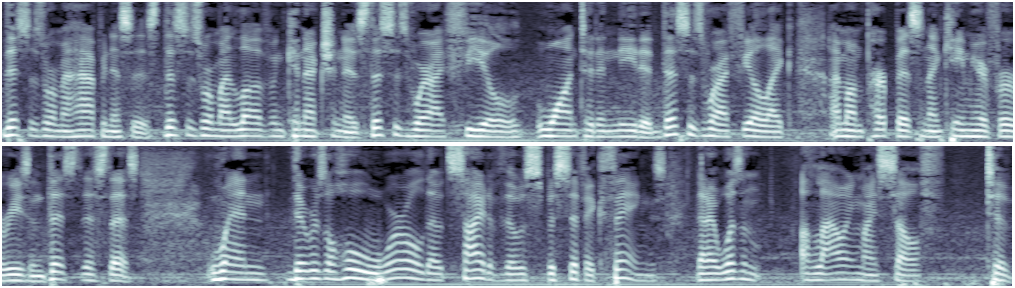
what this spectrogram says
This is where my happiness is. This is where my love and connection is. This is where I feel wanted and needed. This is where I feel like I'm on purpose and I came here for a reason. This, this, this. When there was a whole world outside of those specific things that I wasn't allowing myself to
